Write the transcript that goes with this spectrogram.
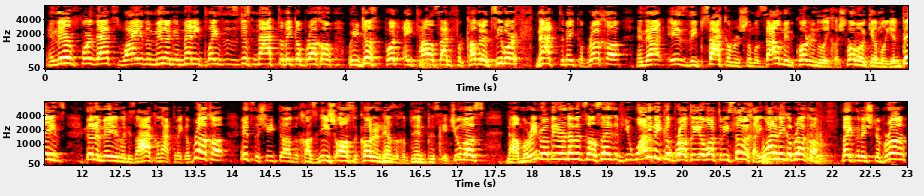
And therefore that's why in the minhag in many places it's just not to make a bracha when you just put a talisan for covenant tzibor, not to make a bracha, and that is the psak of Rosh Zalman, quoted in Licha Shlomo Gimel Yud Beis, then immediately Gizahakal not to make a bracha, it's the shita of the Chazon Ish, also quoted in Hizach in Piskei Shuvas. Now Morain Rabbeinu Nebenzahl says if you want to make a bracha, you want to be samachah, you want to make a bracha, like the Mishnah Bra,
